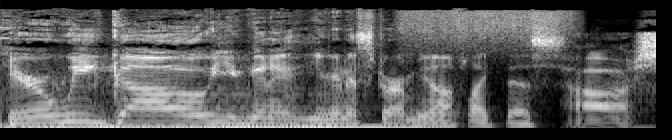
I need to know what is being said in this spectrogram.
Here we go. You're gonna you're gonna start me off like this. Ah, oh, sh-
